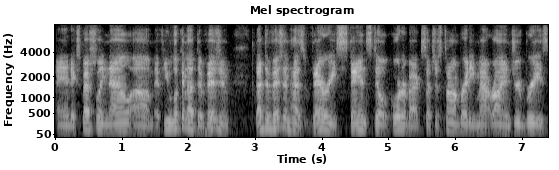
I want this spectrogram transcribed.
And especially now, um, if you look in that division, that division has very standstill quarterbacks such as Tom Brady, Matt Ryan, Drew Brees.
